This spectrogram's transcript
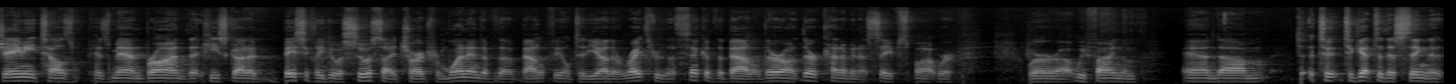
Jaime tells his man Bronn that he's got to basically do a suicide charge from one end of the battlefield to the other, right through the thick of the battle. They're on, they're kind of in a safe spot where where uh, we find them, and um, to, to to get to this thing that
